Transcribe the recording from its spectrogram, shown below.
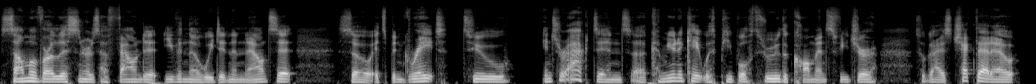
Some of our listeners have found it, even though we didn't announce it. So it's been great to interact and uh, communicate with people through the comments feature. So, guys, check that out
